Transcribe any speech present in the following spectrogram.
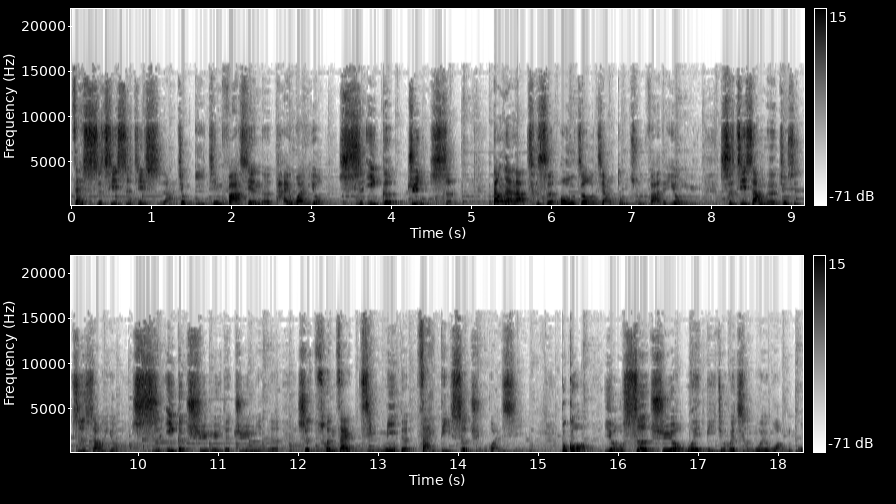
在十七世纪时啊就已经发现呢台湾有十一个郡省。当然啦，这是欧洲角度出发的用语，实际上呢，就是至少有十一个区域的居民呢，是存在紧密的在地社群关系。不过，有社区哦，未必就会成为王国。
